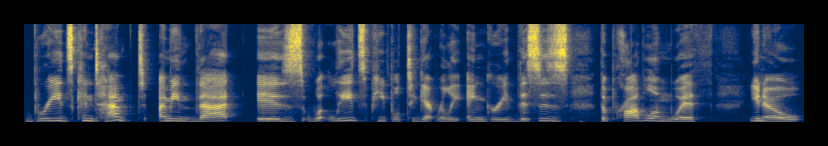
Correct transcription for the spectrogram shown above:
breeds contempt. I mean, that is what leads people to get really angry. This is the problem with, you know,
